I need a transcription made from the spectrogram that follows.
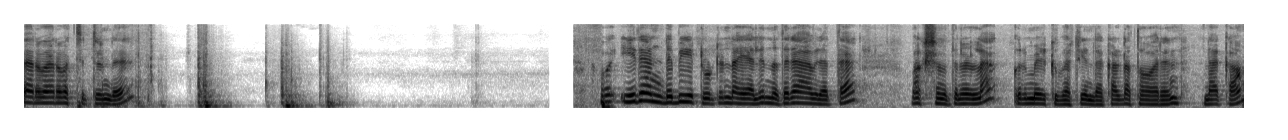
വേറെ വേറെ വച്ചിട്ടുണ്ട്. അപ്പോൾ ഈ രണ്ട് ബീട്രൂട്ട് ഉണ്ടായാൽ ഇന്നത്തെ രാവിലത്തെ ഭക്ഷണത്തിനുള്ള ഒരു മെഴുക്ക് പറ്റി ഉണ്ടാക്കാം. കേട്ടോ തോരൻ ഉണ്ടാക്കാം.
